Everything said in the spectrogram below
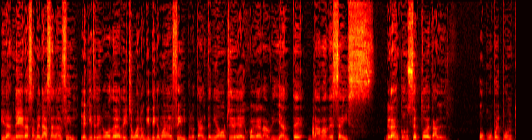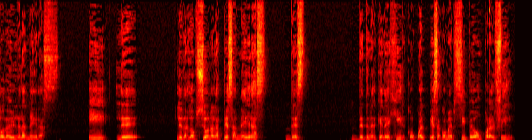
Y las negras amenazan al alfil. Y aquí Tringov debe haber dicho, bueno, aquí tiene que mover alfil. Pero tal tenía otra idea. Y juega la brillante dama D6. Gran concepto de tal. Ocupa el punto débil de las negras. Y le le da la opción a las piezas negras de, de tener que elegir con cuál pieza comer, si peón por alfil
